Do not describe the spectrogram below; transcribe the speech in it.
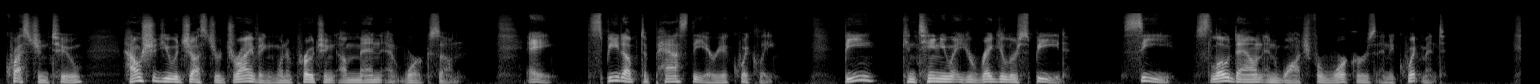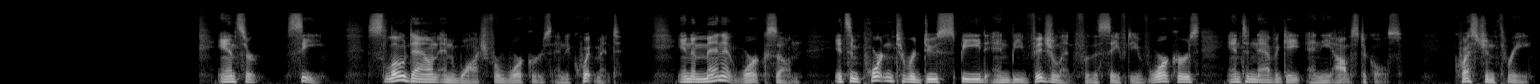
Question 2. How should you adjust your driving when approaching a men at work zone? A. Speed up to pass the area quickly. B. Continue at your regular speed. C. Slow down and watch for workers and equipment. Answer C. Slow down and watch for workers and equipment. In a men at work zone, it's important to reduce speed and be vigilant for the safety of workers and to navigate any obstacles. Question 3.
